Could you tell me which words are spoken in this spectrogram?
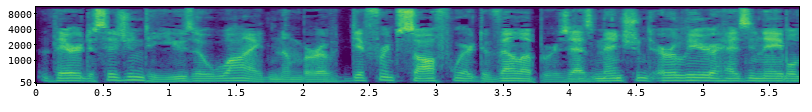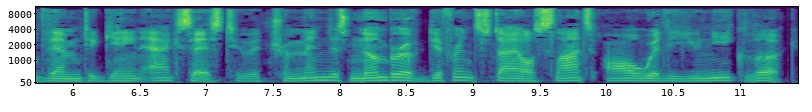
Their decision to use a wide number of different software developers as mentioned earlier has enabled them to gain access to a tremendous number of different style slots all with a unique look.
